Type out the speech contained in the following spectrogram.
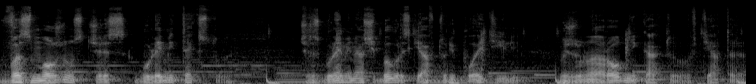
възможност чрез големи текстове, чрез големи наши български автори, поети или международни, както е в театъра,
